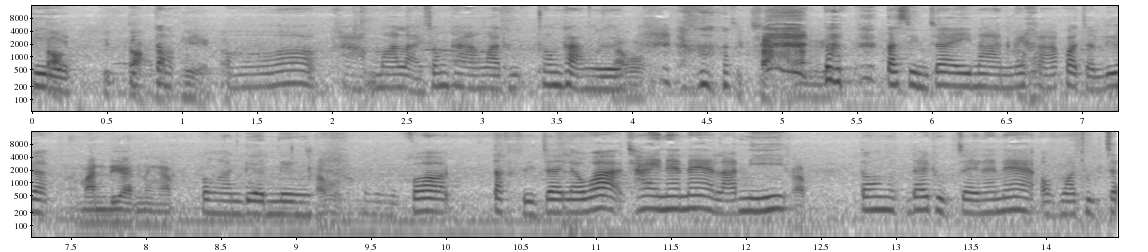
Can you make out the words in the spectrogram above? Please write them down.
เพจติ๊กต็อก TikTok เพจครับอ๋อค่ะ มาหลายช่องทางมาทุกช่องทางเลยครับผมศึกษากันตัดตัดสินใจนานไหมครัคะบผมกว่าจะเลือกประมาณเดือนหนึ่งครับประมาณเดือนหนึ่งครับผมโอ้โหก็ตัดสินใจแล้วว่าใช่แน่ ๆ ร้านนี้ครับต้องได้ถูกใจแน่ๆ ออกมาถูกใจ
